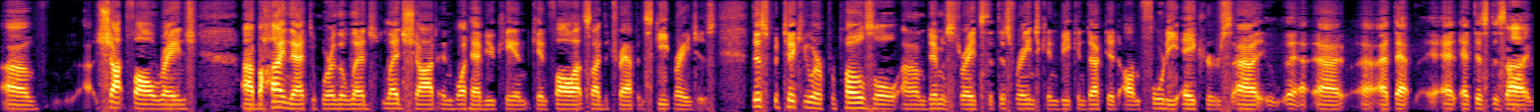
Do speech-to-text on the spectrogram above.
of uh, shot fall range uh, behind that to where the lead, lead shot and what have you can, can fall outside the trap and skeet ranges. This particular proposal um, demonstrates that this range can be conducted on 40 acres uh, uh, uh, at, that, at, at this design.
